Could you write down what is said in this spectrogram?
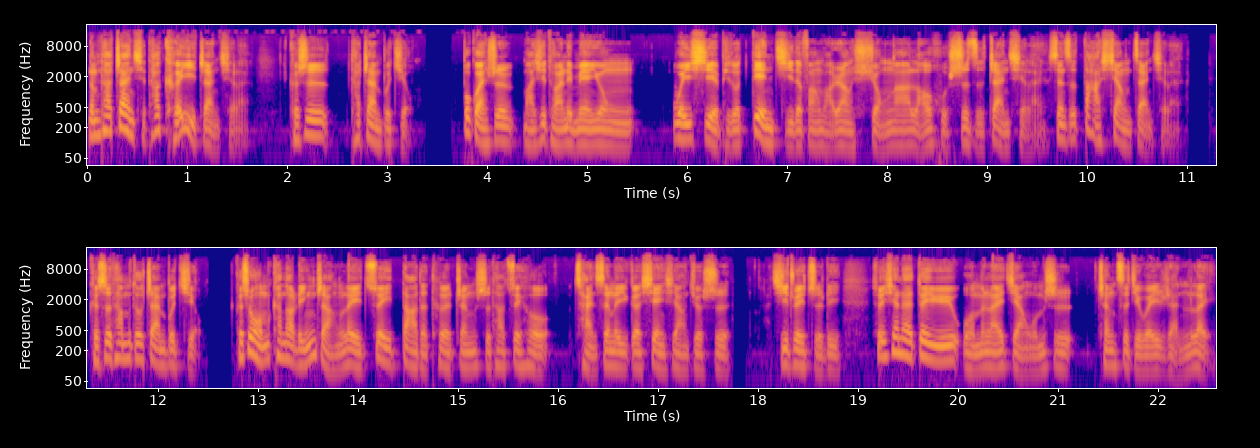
那么它站起，它可以站起来，可是它站不久。不管是马戏团里面用威胁，比如说电击的方法，让熊啊、老虎、狮子站起来，甚至大象站起来，可是他们都站不久。可是我们看到灵长类最大的特征是，它最后产生了一个现象，就是。脊椎直立，所以现在对于我们来讲，我们是称自己为人类，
